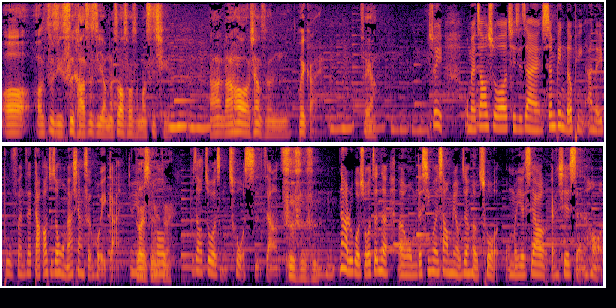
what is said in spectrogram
我我自己思考自己有没有做错什么事情，嗯哼嗯哼，然后然后向神悔改，嗯哼，这样，嗯哼嗯哼。所以我们也知道说，其实，在生病得平安的一部分，在祷告之中，我们要向神悔改，因为有时候不知道做了什么错事，这样子。是是是。嗯、那如果说真的，呃，我们的行为上没有任何错，我们也是要感谢神哈，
